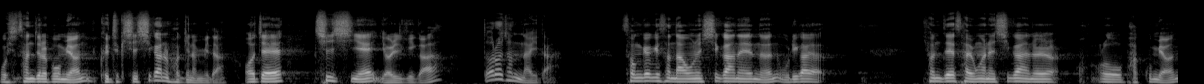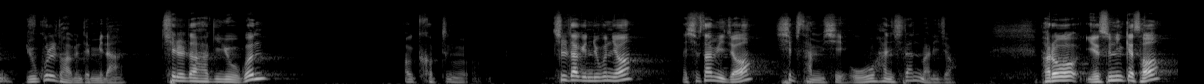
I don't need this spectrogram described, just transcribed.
53절을 보면 그 즉시 시간을 확인합니다. 어제 7시에 열기가 떨어졌나이다. 성경에서 나오는 시간에는 우리가 현재 사용하는 시간으로 바꾸면 6을 더하면 됩니다. 7 더하기 6은 어, 갑자기 7 더하기 6은요? 13이죠. 13시 오후 1시란 말이죠. 바로 예수님께서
